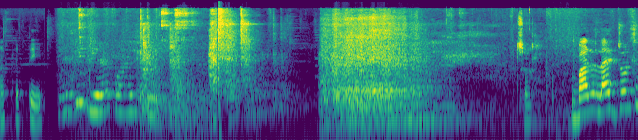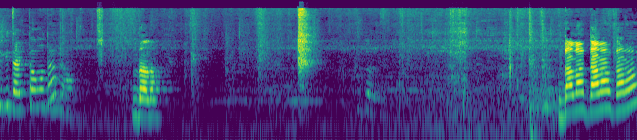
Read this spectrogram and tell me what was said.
আঁকতে। চল। বাইরে লাইট জ্বলছে কি? দেখতো আমাদের। দাঁড়াও দাঁড়াও দাঁড়াও দাঁড়াও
